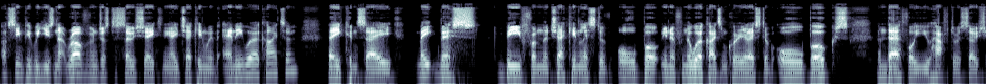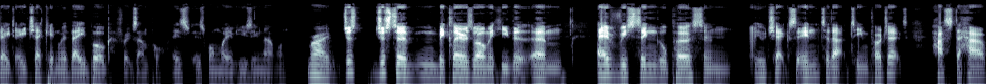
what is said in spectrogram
I've seen people using that rather than just associating a check-in with any work item. They can say, make this be from the check-in list of all bug, you know, from the work item query list of all bugs, and therefore you have to associate a check-in with a bug, for example, is is one way of using that one. Right. Just just to be clear as well, Mickey, that um, every single person who checks into that team project has to have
